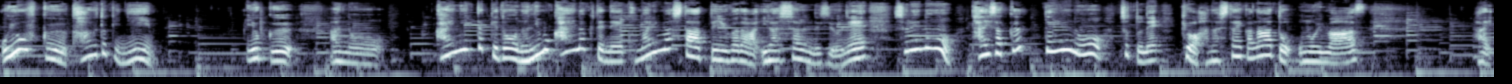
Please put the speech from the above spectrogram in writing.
お洋服買うときに、よく、あの、買いに行ったけど何も買えなくてね困りましたっていう方がいらっしゃるんですよね。それの対策っていうのをちょっとね今日は話したいかなと思います。はい。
